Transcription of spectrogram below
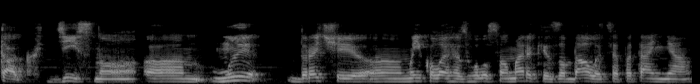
Так, дійсно. Ми, до речі, мої колеги з Голосу Америки задали це питання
